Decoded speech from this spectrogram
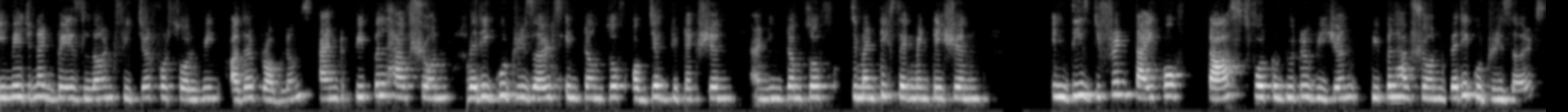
ImageNet based learned feature for solving other problems. And people have shown very good results in terms of object detection and in terms of semantic segmentation. In these different type of tasks for computer vision people have shown very good results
